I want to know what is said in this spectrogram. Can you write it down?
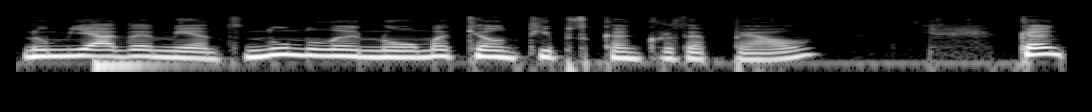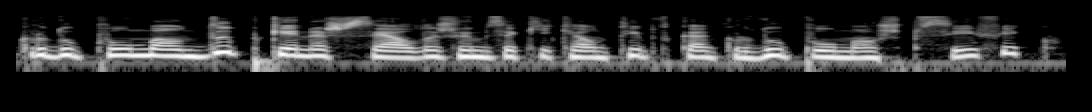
nomeadamente no melanoma, que é um tipo de cancro da pele, Cancro do pulmão de pequenas células, vemos aqui que é um tipo de cancro do pulmão específico,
